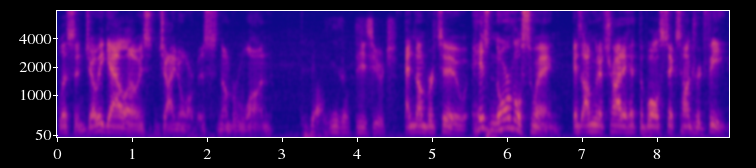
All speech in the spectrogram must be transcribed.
listen, Joey Gallo is ginormous, number one. yeah, he's, he's huge. And number two, his normal swing is I'm going to try to hit the ball 600 feet.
